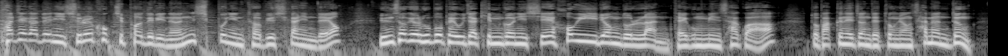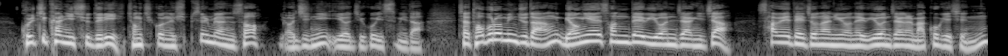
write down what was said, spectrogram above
화제가 된 이슈를 콕 짚어드리는 10분 인터뷰 시간인데요. 윤석열 후보 배우자 김건희 씨의 허위 이력 논란, 대국민 사과, 또 박근혜 전 대통령 사면 등 굵직한 이슈들이 정치권을 휩쓸면서 여진이 이어지고 있습니다. 자, 더불어민주당 명예선대위원장이자 사회대전환위원회 위원장을 맡고 계신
